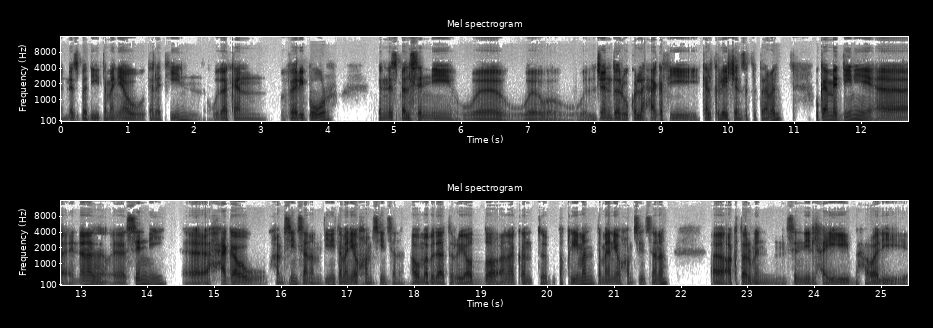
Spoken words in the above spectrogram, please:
النسبة دي 38 وده كان very poor بالنسبة لسني والجندر وكل حاجة في calculations بتتعمل. وكان مديني آه إن أنا آه سني آه، حاجة وخمسين سنة مديني 58 سنة. أول ما بدأت الرياضة أنا كنت تقريبا 58 سنة آه، أكتر من سني الحقيقي بحوالي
